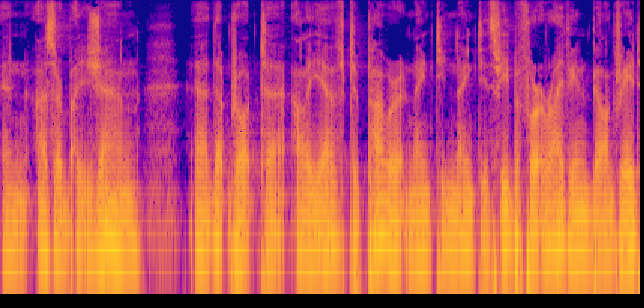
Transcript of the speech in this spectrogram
in Azerbaijan uh, that brought uh, Aliyev to power in 1993 before arriving in Belgrade,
